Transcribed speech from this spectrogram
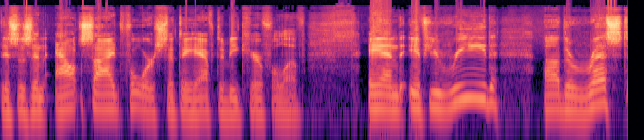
This is an outside force that they have to be careful of. And if you read uh, the rest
